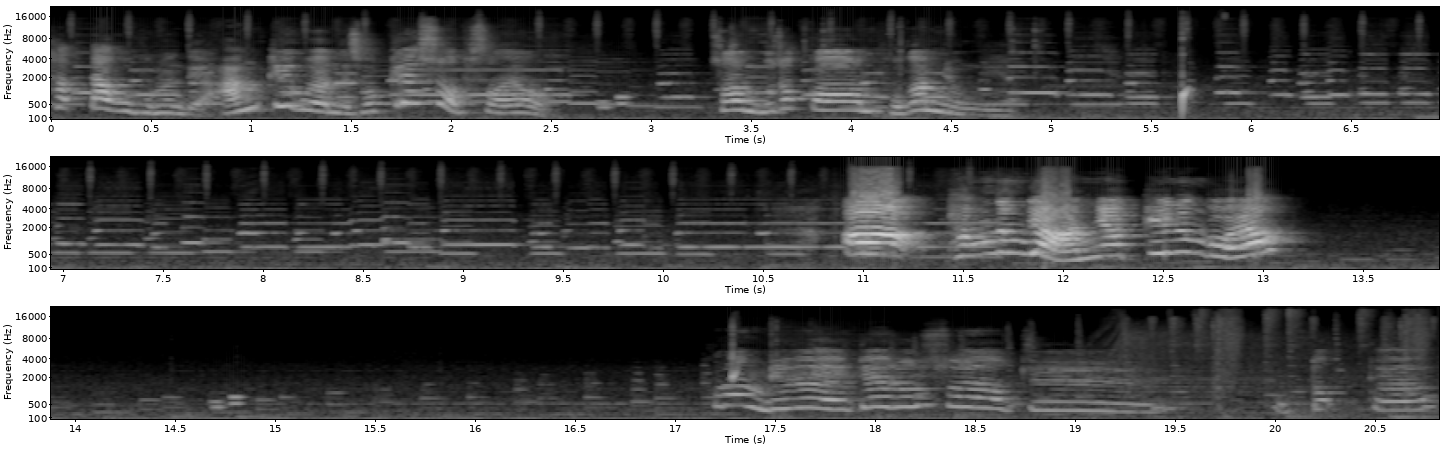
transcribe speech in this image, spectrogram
샀다고 보면 돼요. 안 끼고요. 근데 저 낄 수 없어요. 전 무조건 보관용이에요. 얘기해줬어야지. 어떡해?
